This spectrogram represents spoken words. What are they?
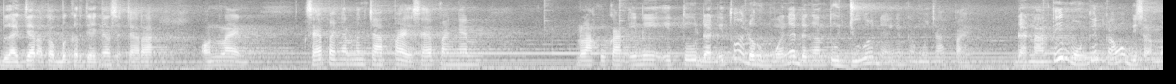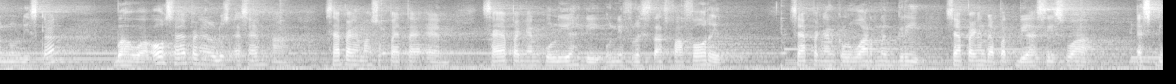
belajar atau bekerjanya secara online saya pengen mencapai saya pengen melakukan ini itu dan itu ada hubungannya dengan tujuan yang ingin kamu capai. Dan nanti mungkin kamu bisa menuliskan bahwa oh saya pengen lulus SMA saya pengen masuk PTN saya pengen kuliah di universitas favorit saya pengen keluar negeri saya pengen dapat beasiswa S2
